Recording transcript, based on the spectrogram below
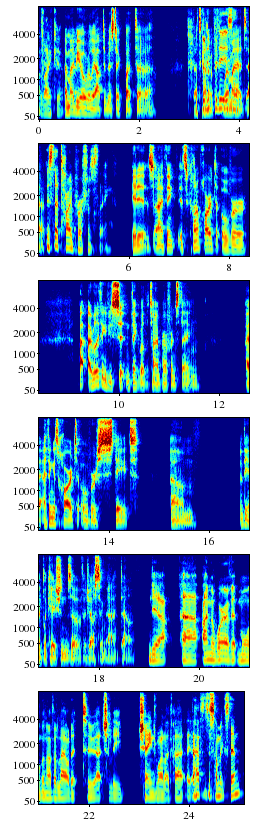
I like it. That might be overly optimistic, but uh, that's kind of it where my that- head's at. It's that time preference thing. It is. And I think it's kind of hard to over. I, I really think if you sit and think about the time preference thing, I, I think it's hard to overstate um, the implications of adjusting that down. Yeah, uh, I'm aware of it more than I've allowed it to actually change my life. I, I have to some extent.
